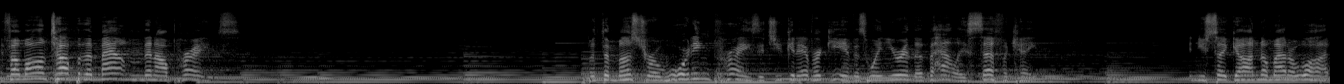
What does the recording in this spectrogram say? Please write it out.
If I'm on top of the mountain, then I'll praise. But the most rewarding praise that you can ever give is when you're in the valley suffocating. And you say, God, no matter what,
